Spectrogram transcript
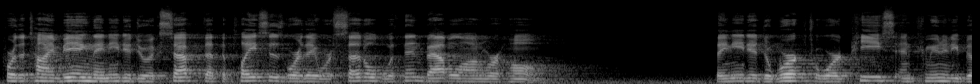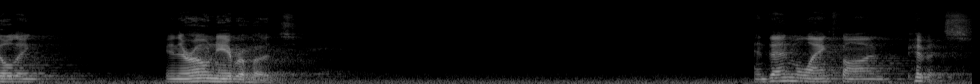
For the time being, they needed to accept that the places where they were settled within Babylon were home. They needed to work toward peace and community building in their own neighborhoods. And then Melanchthon pivots,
